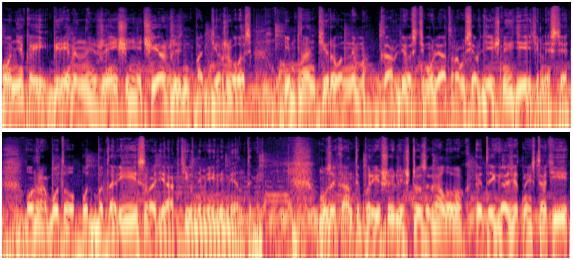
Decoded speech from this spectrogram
О некой беременной женщине, чья жизнь поддерживалась имплантированным кардиостимулятором сердечной деятельности. Он работал от батареи с радиоактивными элементами. Музыканты порешили, что заголовок этой газетной статьи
